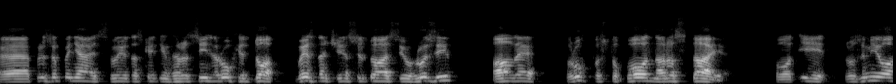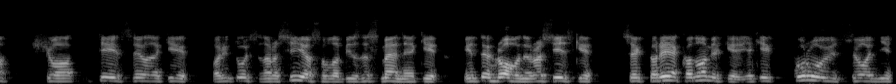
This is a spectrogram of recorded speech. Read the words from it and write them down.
е, призупиняють свої так сказати, інтеграційні рухи до визначення ситуації в Грузії, але рух поступово наростає. От і зрозуміло, що ті сили, які орієнтуються на Росію, особливо бізнесмени, які інтегровані в російські сектори економіки, які курують сьогодні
